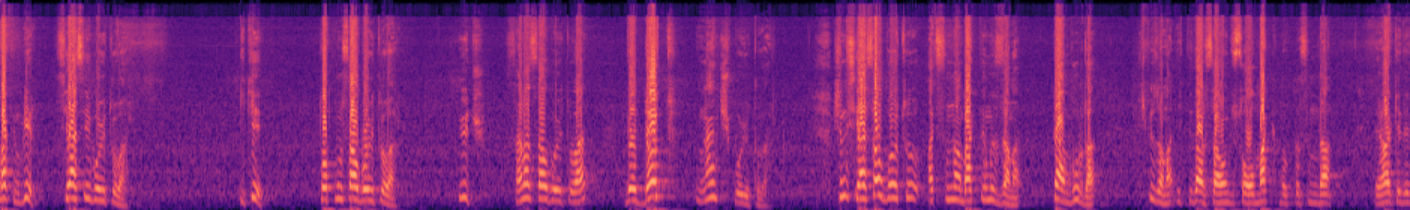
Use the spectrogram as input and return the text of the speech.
Bakın bir, siyasi boyutu var. İki, toplumsal boyutu var. Üç, sanatsal boyutu var. Ve dört, inanç boyutu var. Şimdi siyasal boyutu açısından baktığımız zaman ben burada hiçbir zaman iktidar savunucusu olmak noktasında e, hareket ed-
